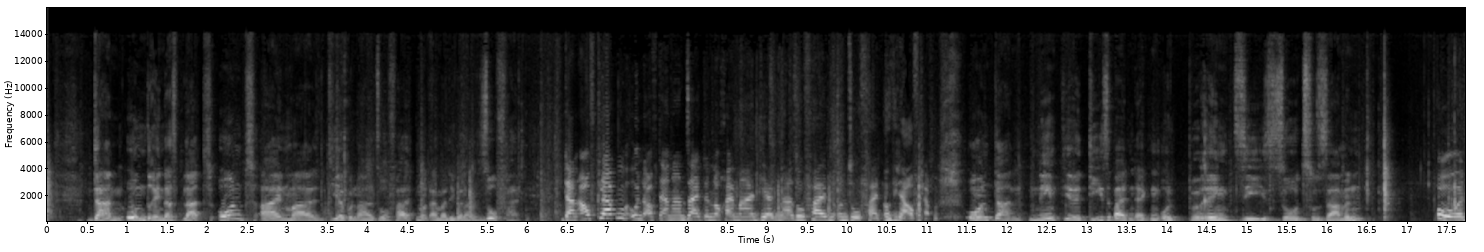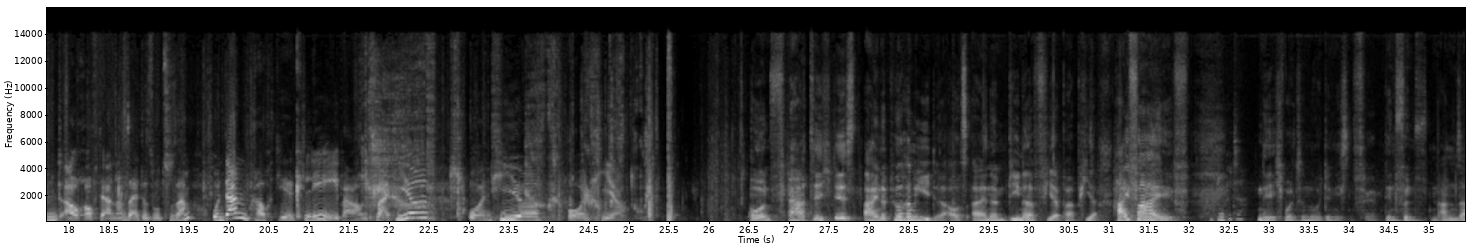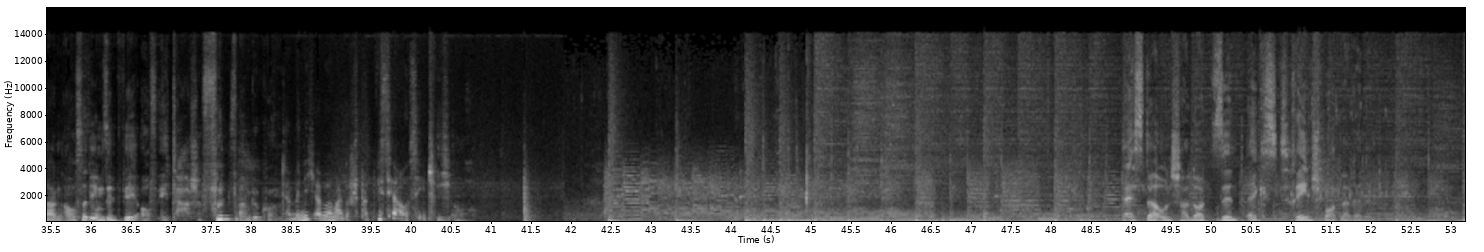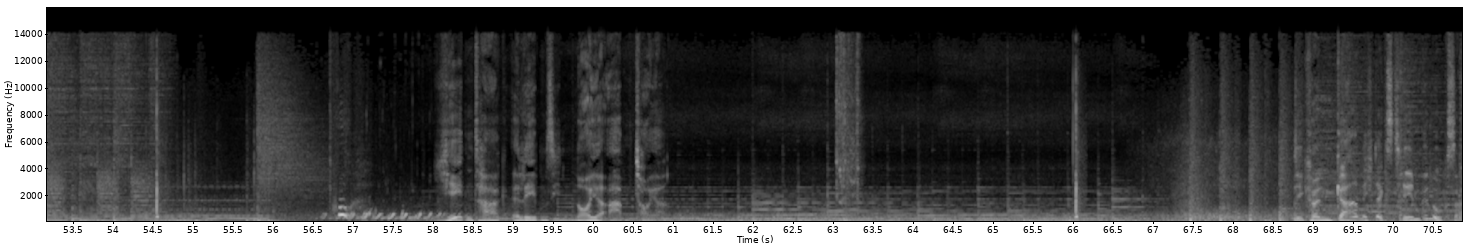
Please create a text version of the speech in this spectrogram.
Dann umdrehen das Blatt und einmal diagonal so falten und einmal diagonal so falten. Dann aufklappen und auf der anderen Seite noch einmal diagonal so falten und so falten und wieder aufklappen. Und dann nehmt ihr diese beiden Ecken und bringt sie so zusammen. Und auch auf der anderen Seite so zusammen. Und dann braucht ihr Kleber. Und zwar hier und hier und hier. Und fertig ist eine Pyramide aus einem DIN A4-Papier. High Five! Wie bitte? Nee, ich wollte nur den nächsten Film, den fünften, ansagen. Außerdem sind wir auf Etage 5 angekommen. Dann bin ich aber mal gespannt, wie es hier aussieht. Ich auch. Esther und Charlotte sind Extremsportlerinnen. Jeden Tag erleben sie neue Abenteuer. Die können gar nicht extrem genug sein.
